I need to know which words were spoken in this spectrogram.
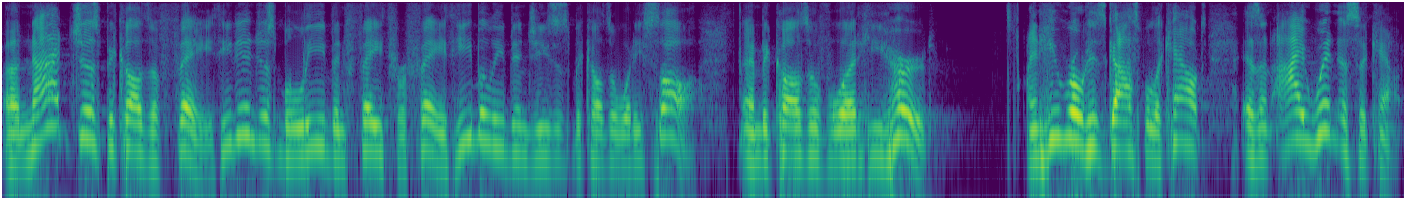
uh, not just because of faith. He didn't just believe in faith for faith, he believed in Jesus because of what he saw and because of what he heard. And he wrote his gospel account as an eyewitness account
